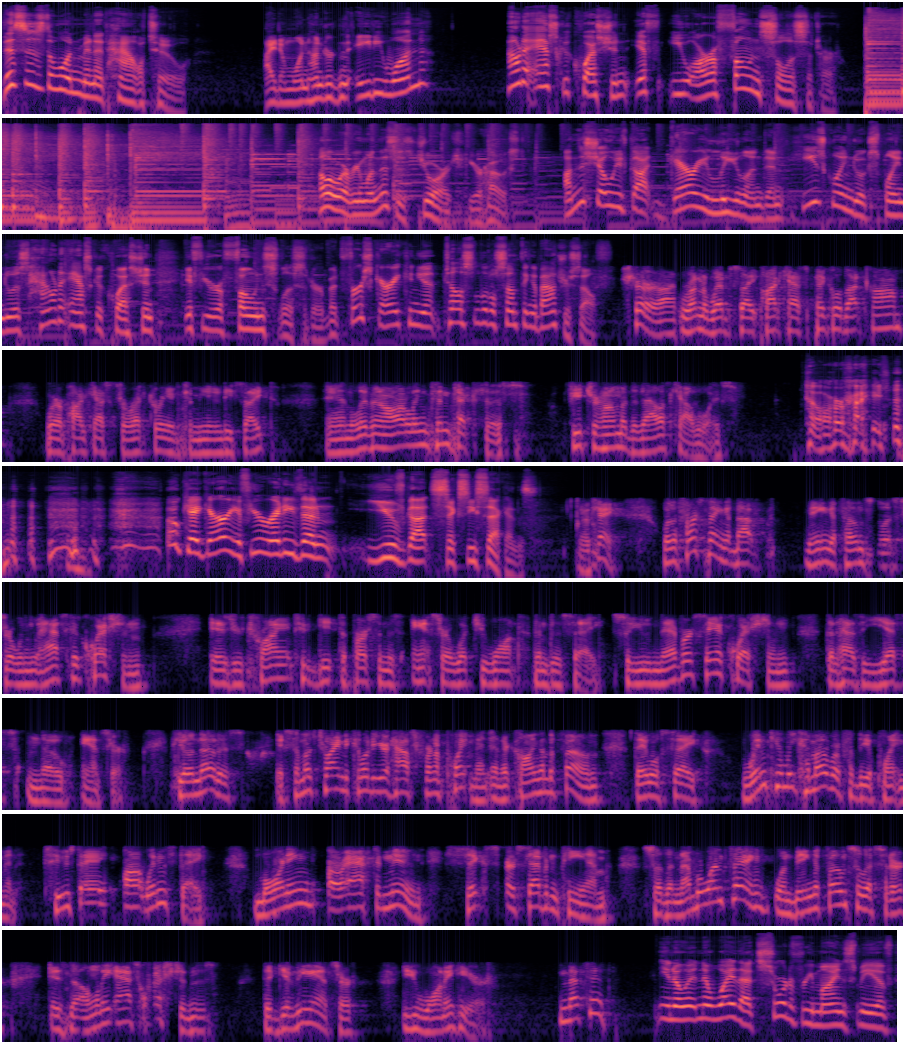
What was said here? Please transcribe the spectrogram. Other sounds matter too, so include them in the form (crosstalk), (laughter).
This is the one minute how to. Item 181 How to ask a question if you are a phone solicitor. Hello, everyone. This is George, your host. On this show, we've got Gary Leland, and he's going to explain to us how to ask a question if you're a phone solicitor. But first, Gary, can you tell us a little something about yourself? Sure. I run the website podcastpickle.com. We're a podcast directory and community site, and live in Arlington, Texas, future home of the Dallas Cowboys. (laughs) All right. (laughs) okay, Gary, if you're ready, then you've got 60 seconds. Okay. Well, the first thing about being a phone solicitor, when you ask a question, is you're trying to get the person to answer what you want them to say. So you never say a question that has a yes no answer. If you'll notice, if someone's trying to come to your house for an appointment and they're calling on the phone, they will say, When can we come over for the appointment? Tuesday or Wednesday? Morning or afternoon? 6 or 7 p.m. So the number one thing when being a phone solicitor is to only ask questions that give the answer you want to hear. And that's it. You know, in a way, that sort of reminds me of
